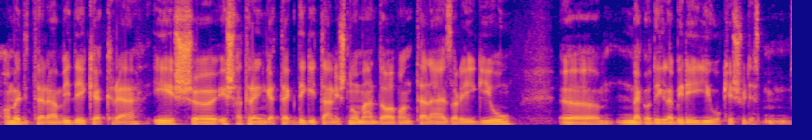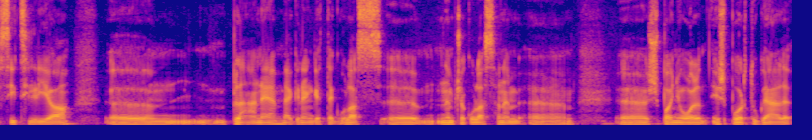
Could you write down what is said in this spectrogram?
a mediterrán vidékekre, és, és hát rengeteg digitális nomáddal van tele ez a régió, meg a délebbi régiók, és ugye Szicília pláne, meg rengeteg olasz, nem csak olasz, hanem spanyol és portugál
